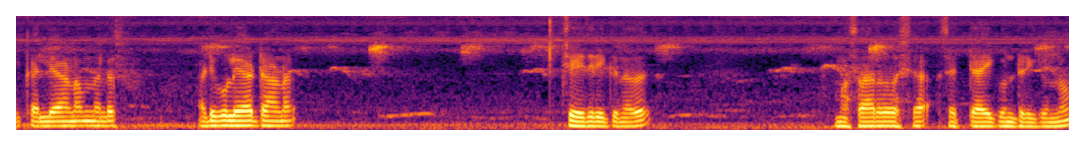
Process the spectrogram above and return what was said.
ഈ കല്യാണം നല്ല അടിപൊളിയായിട്ടാണ് ചെയ്തിരിക്കുന്നത്. മസാല ദോശ സെറ്റായിക്കൊണ്ടിരിക്കുന്നു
